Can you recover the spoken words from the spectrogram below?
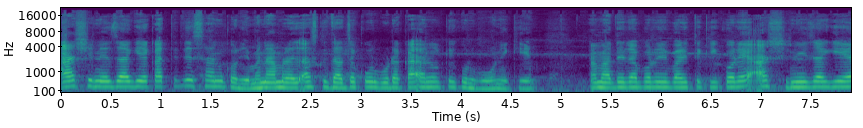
আশ্বিনে জাগিয়ে কাতিতে স্নান করে। মানে আমরা আজকে যা যা করব ওটা কালকে করব অনেকে। আমাদের আবার এই বাড়িতে কি করে? আশ্বিনে জাগিয়ে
